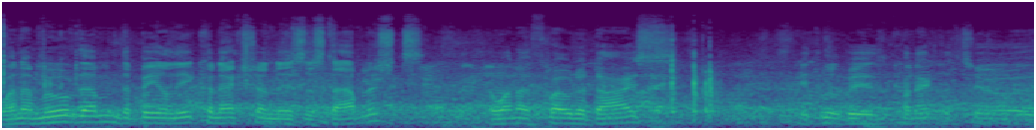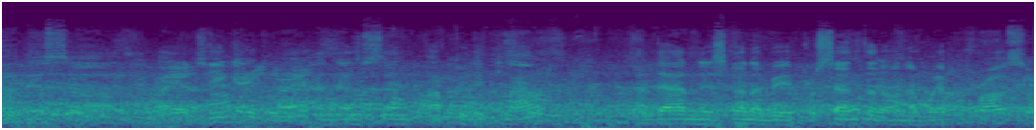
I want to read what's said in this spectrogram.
When I move them, the BLE connection is established. When I throw the dice, it will be connected to uh, this uh, IoT gateway and then sent up to the cloud. And then it's going to be presented on a web browser.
